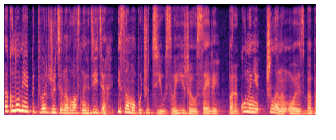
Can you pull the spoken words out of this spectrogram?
Економія підтверджується на власних дітях і самопочутті у своїй же оселі, переконані члени ОСББ.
